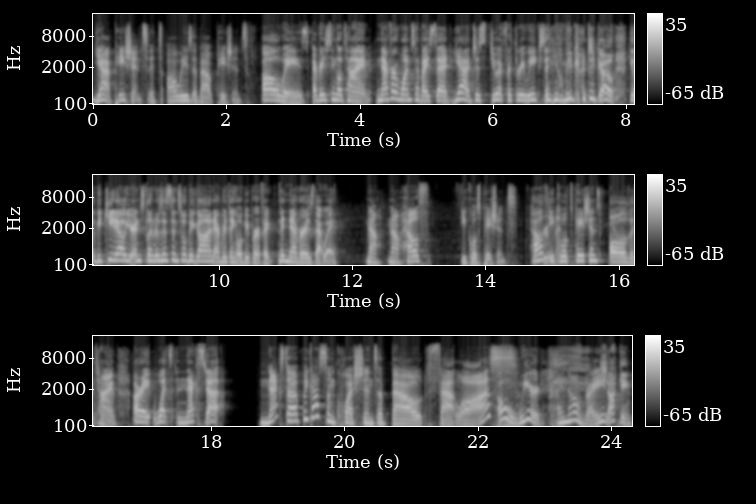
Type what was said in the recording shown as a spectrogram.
Yeah, patience. It's always about patience. Always, every single time. Never once have I said, yeah, just do it for three weeks and you'll be good to go. You'll be keto, your insulin resistance will be gone, everything will be perfect. It never is that way. No, no, health equals patience. Health equals patience all the time. All right, what's next up? Next up, we got some questions about fat loss. Oh, weird. I know, right? Shocking.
